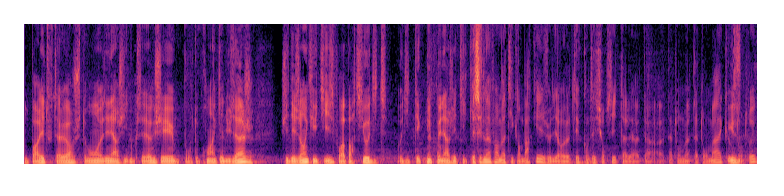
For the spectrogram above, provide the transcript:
On parlait tout à l'heure justement d'énergie. Donc, c'est-à-dire que j'ai, pour te prendre un cas d'usage, j'ai des gens qui utilisent pour la partie audit, audit technique ou énergétique. Et c'est de l'informatique embarquée. Je veux dire, t'es- quand tu es sur site, tu as, ton, t'as ton Mac, Ils- ton truc.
